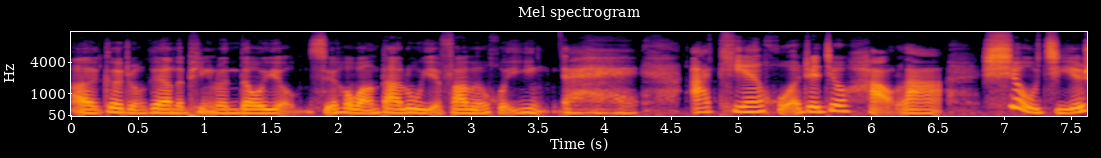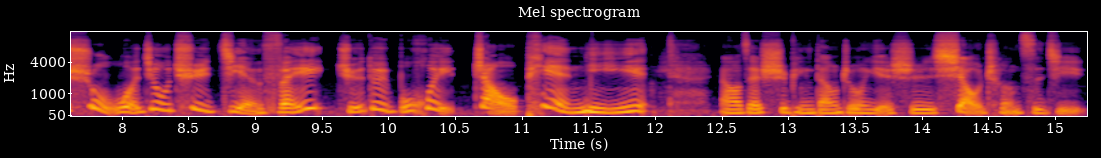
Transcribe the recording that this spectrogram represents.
呃，各种各样的评论都有。随后，王大陆也发文回应：“哎，阿天活着就好啦，秀结束我就去减肥，绝对不会照骗你。”然后在视频当中也是笑称自己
